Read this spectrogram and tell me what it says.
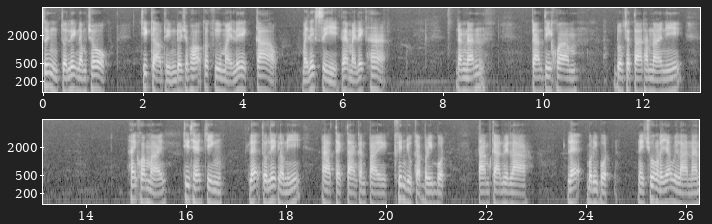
ซึ่งตัวเลขนำโชคที่กล่าวถึงโดยเฉพาะก็คือหมายเลข 9 หมายเลข 4 และหมายเลข 5 ดังนั้น การตีความดวงชะตาทำนายนี้ ให้ความหมายที่แท้จริง และตัวเลขเหล่านี้อาจแตกต่างกันไปขึ้นอยู่กับบริบทตามการเวลา และบริบท ในช่วงระยะเวลานั้น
